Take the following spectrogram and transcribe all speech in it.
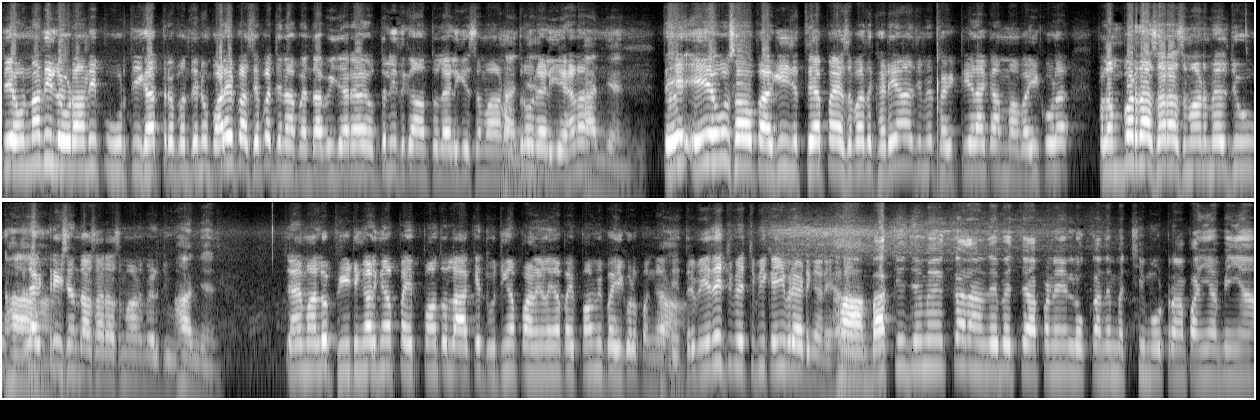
ਤੇ ਉਹਨਾਂ ਦੀ ਲੋੜਾਂ ਦੀ ਪੂਰਤੀ ਖਾਤਰ ਬੰਦੇ ਨੂੰ ਬਾਹਲੇ ਪਾਸੇ ਭੱਜਣਾ ਪੈਂਦਾ ਵੀ ਯਾਰ ਉਧਰਲੀ ਦੁਕਾਨ ਤੋਂ ਲੈ ਲਈਏ ਸਮਾਨ ਉਧਰੋਂ ਲੈ ਲਈਏ ਹਨਾ? ਹਾਂਜੀ ਹਾਂਜੀ। ਤੇ ਇਹ ਉਹ ਸ਼ੌਪ ਆ ਗਈ ਜਿੱਥੇ ਆਪਾਂ ਇਸ ਵਕਤ ਖੜੇ ਆ ਜਿਵੇਂ ਫੈਕਟਰੀ ਵਾਲਾ ਕੰਮ ਆ ਬਾਈ ਕੋਲ। ਪਲੰਬਰ ਦਾ ਸਾਰਾ ਸਮਾਨ ਮਿਲ ਜੂ ਇਲੈਕਟ੍ਰੀਸ਼ੀਅਨ ਦਾ ਸਾਰਾ ਸਮਾਨ ਮਿਲ ਜੂ। ਹਾਂਜੀ ਚਾਹੇ ਮੰਨ ਲਓ ਫੀਟਿੰਗ ਵਾਲੀਆਂ ਪਾਈਪਾਂ ਤੋਂ ਲਾ ਕੇ ਦੂਜੀਆਂ ਪਾਣੀ ਵਾਲੀਆਂ ਪਾਈਪਾਂ ਵੀ ਬਾਈ ਕੋਲ ਪੰਗਾ ਤੇ ਇੱਧਰ ਵੀ ਇਹਦੇ ਵਿੱਚ ਵੀ ਕਈ ਵੈਰਾਈਟੀਆਂ ਨੇ ਹਾਂ ਬਾਕੀ ਜਿਵੇਂ ਘਰਾਂ ਦੇ ਵਿੱਚ ਆਪਣੇ ਲੋਕਾਂ ਦੇ ਮੱਛੀ ਮੋਟਰਾਂ ਪਾਈਆਂ ਪਈਆਂ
